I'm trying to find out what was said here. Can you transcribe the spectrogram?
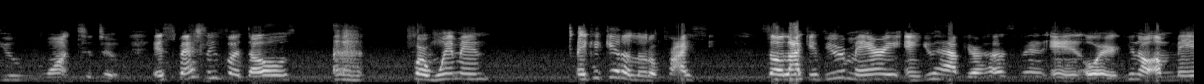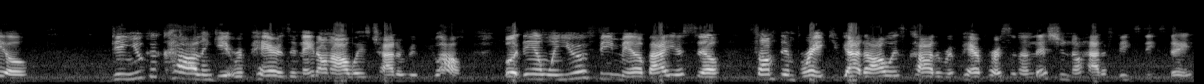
you want to do, especially for those, for women, it could get a little pricey. So, like if you're married and you have your husband and, or, you know, a male then you could call and get repairs and they don't always try to rip you off. But then when you're a female by yourself, something break, you got to always call the repair person unless you know how to fix these things.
